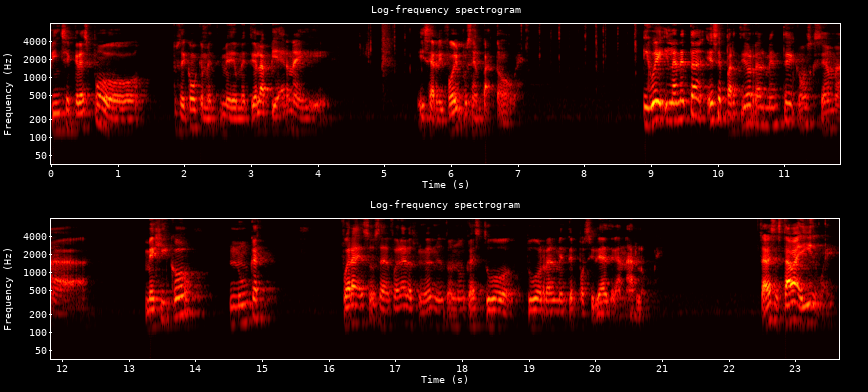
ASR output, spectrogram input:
pinche Crespo pues ahí como que me- medio metió la pierna y y se rifó y pues empató, güey. Y güey, y la neta, ese partido realmente, ¿cómo es que se llama? México nunca, fuera de eso, o sea, fuera de los primeros minutos, nunca estuvo, tuvo realmente posibilidades de ganarlo, güey. ¿Sabes? Estaba ahí, güey.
